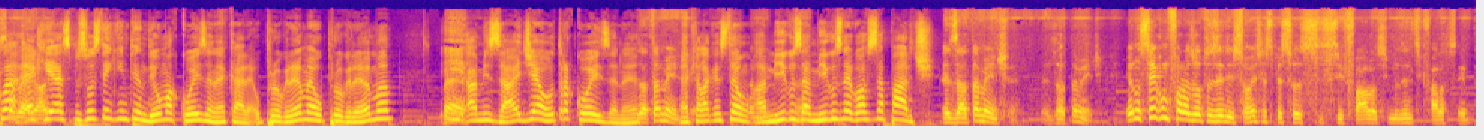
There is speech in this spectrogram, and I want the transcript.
Claro, é verdade. que as pessoas têm que entender uma coisa, né, cara? O programa é o programa e É. a amizade é outra coisa, né? Exatamente. É aquela questão, Exatamente, amigos, é. amigos, negócios à parte. Exatamente, exatamente. Eu não sei como foram as outras edições, se as pessoas se, falam assim, mas a gente se fala sempre.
